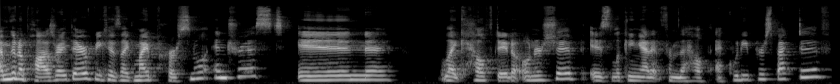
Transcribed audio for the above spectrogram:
I'm going to pause right there because like my personal interest in like health data ownership is looking at it from the health equity perspective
